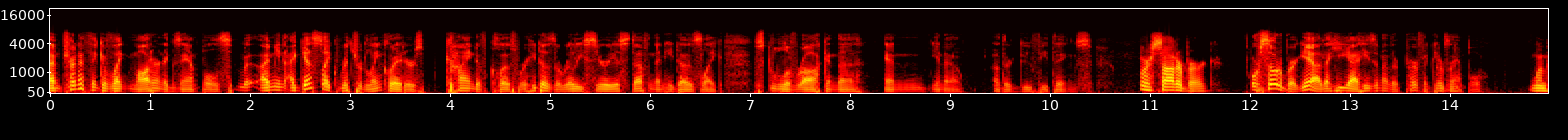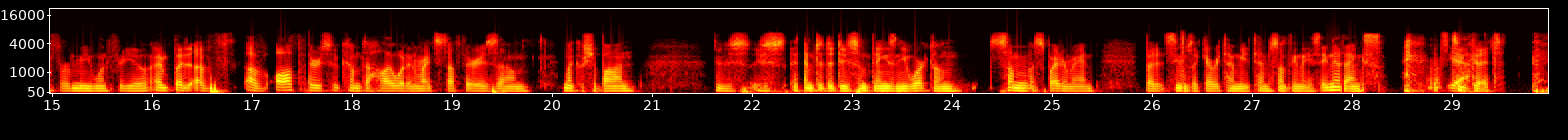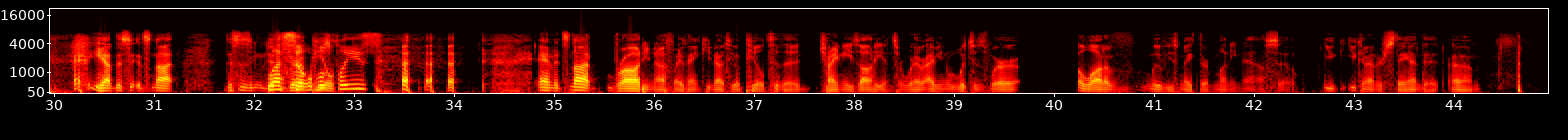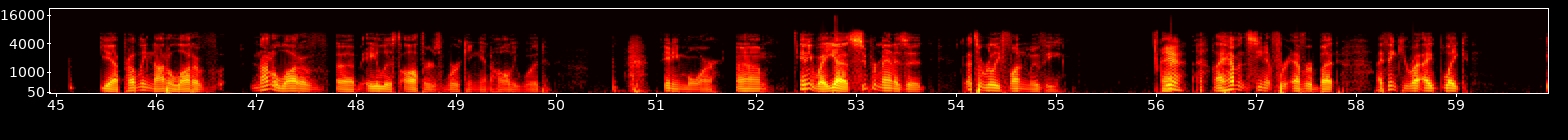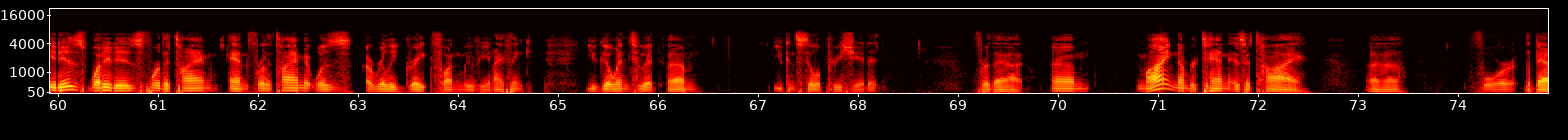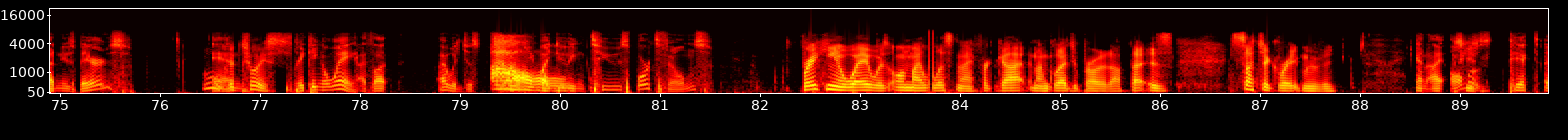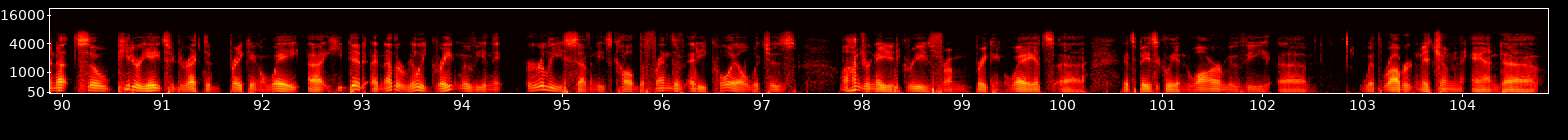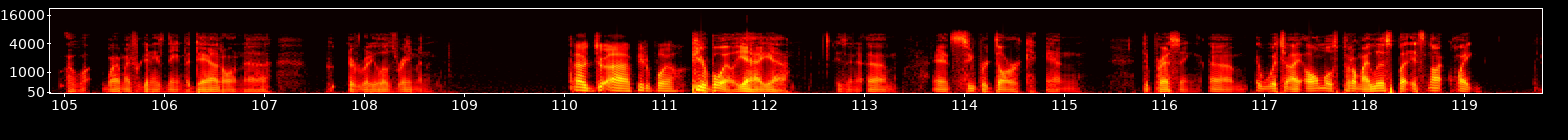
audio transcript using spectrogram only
I'm trying to think of like modern examples. I mean, I guess like Richard Linklater's kind of close, where he does the really serious stuff, and then he does like School of Rock and the and you know other goofy things. Or Soderbergh, Or Soderbergh, yeah, that he yeah he's another perfect Soderbergh. example. one for me, one for you. And, but of of authors who come to Hollywood and write stuff, there is um, Michael Chabon, who's who's attempted to do some things, and he worked on some of Spider-Man. But it seems like every time he attempts something, they say no thanks. it's Yeah. too good. yeah, this it's not. This isn't Less syllables, appeal- please. and it's not broad enough, I think, you know, to appeal to the Chinese audience or whatever. I mean, which is where a lot of movies make their money now, so you you can understand it. Um, yeah, probably not a lot of not a lot of um, A-list authors working in Hollywood anymore. Um, anyway, yeah, Superman is a that's a really fun movie. I- Yeah. I haven't seen it forever, but I think you're right. I like it is what it is for the time, and for the time, it was a really great, fun movie. And I think you go into it, um, you can still appreciate it for that. Um, my number ten is a tie uh, for the Bad News Bears, Ooh, And- good choice. Breaking Away. I thought I would just you by Oh. doing two sports films. Breaking Away was on my list, and I forgot, and I'm glad you brought it up. That is such a great movie. And I almost picked another. So Peter Yates, who directed Breaking Away, uh, he did another really great movie in the early '70s called The Friends of Eddie Coyle, which is 180 degrees from Breaking Away. It's uh, it's basically a noir movie uh, with Robert Mitchum and uh, oh, why am I forgetting his name? The dad on uh, Everybody Loves Raymond. J- uh, Peter Boyle. Peter Boyle, yeah, yeah, isn't it? Um, and it's super dark and depressing, um, which I almost put on my list, but it's not quite.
